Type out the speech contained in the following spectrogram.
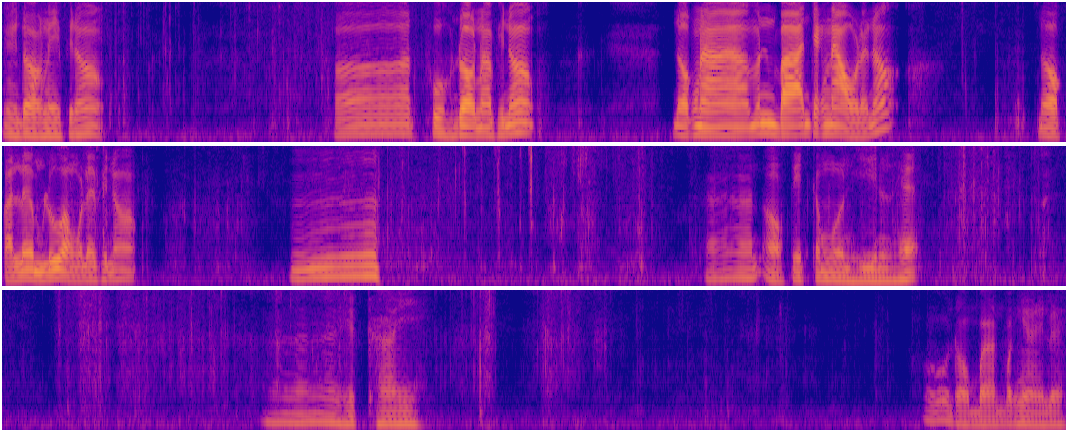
นี่ดอกนี้พี่น้องปอดผู้ดอกนาพี่น้อง ดอกนามันบานจากเน่าเลยเนาะ ดอกก็เริ่มร่วงหมดเลยพี่น้อง อืมปาดออกติดกำงวนหินแล้วอ่าเห็ดไข่ โอ้ดอกบานบางใหญ่เลย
